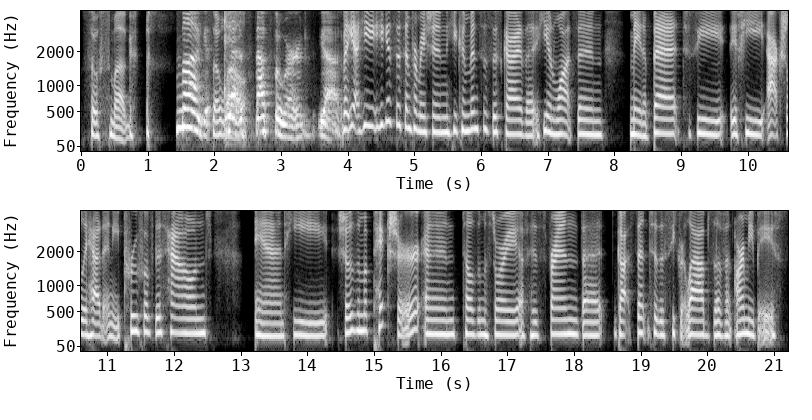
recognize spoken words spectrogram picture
so smug. Smug. so well. Yes, that's the word. Yeah. But yeah, he he gets this information. He convinces this guy that he and Watson made a bet to see if he actually had any proof of this hound. And he shows him a picture and tells him a story of his friend that got sent to the secret labs of an army base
